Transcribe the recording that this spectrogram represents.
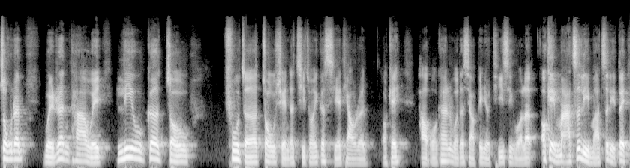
重任委任他为六个州负责州选的其中一个协调人。OK，好，我看我的小编有提醒我了。OK，马志里，马志里，对，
